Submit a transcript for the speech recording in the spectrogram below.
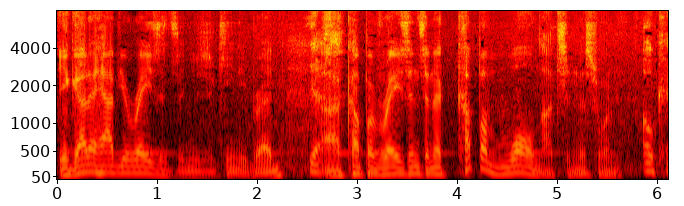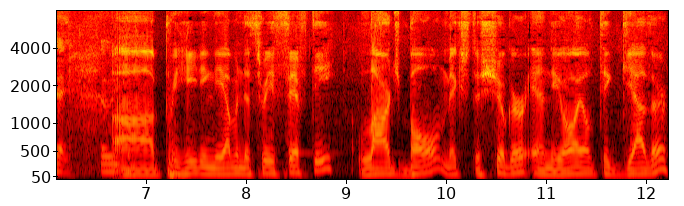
You got to have your raisins in your zucchini bread. Yes. A cup of raisins and a cup of walnuts in this one. Okay. Uh, preheating the oven to 350. Large bowl. Mix the sugar and the oil together.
